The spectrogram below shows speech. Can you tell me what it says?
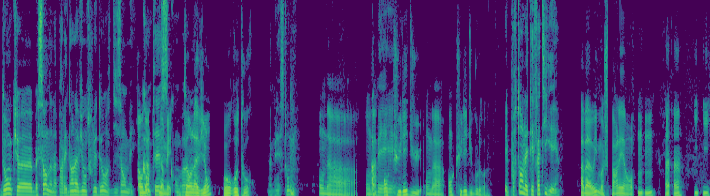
Donc heu, bah, ça, on en a parlé dans l'avion tous les 2 en se disant: «Mais On quand est-ce qu'on dans va» l'avion, au retour, ah mais laisse tomber. on a on Ah a mais enculé du on a enculé du boulot, et pourtant on était fatigués, hein. Ah bah, oui, moi je parlais en mmh mh, hein hein, hi hi.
